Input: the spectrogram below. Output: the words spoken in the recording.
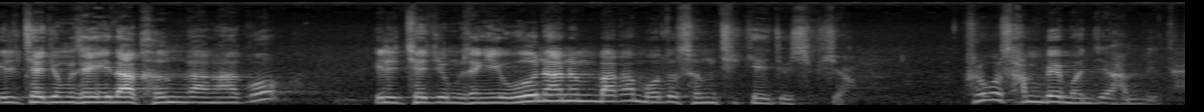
일체 중생이 다 건강하고 일체 중생이 원하는 바가 모두 성취케 해 주십시오. 그리고 삼배 먼저 합니다.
